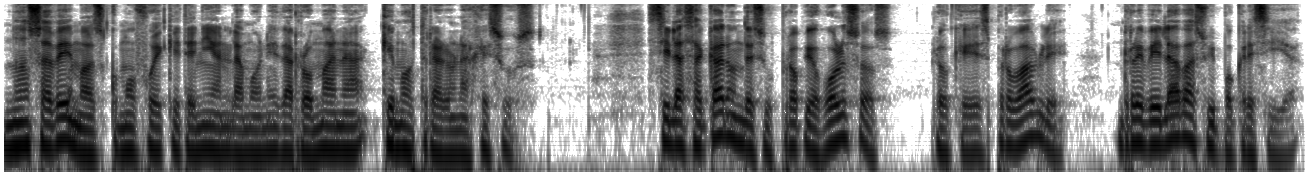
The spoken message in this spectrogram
No sabemos cómo fue que tenían la moneda romana que mostraron a Jesús. Si la sacaron de sus propios bolsos, lo que es probable, revelaba su hipocresía.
